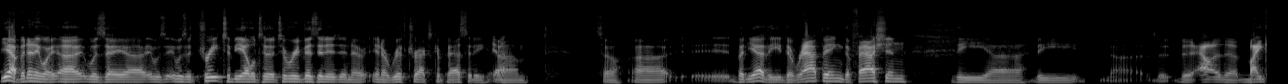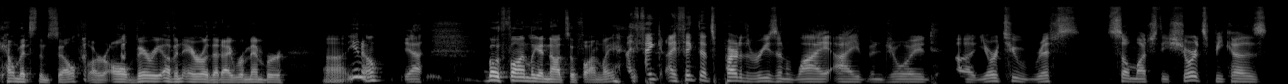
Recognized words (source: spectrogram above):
yeah. But anyway, uh, it was a uh, it was it was a treat to be able to to revisit it in a in a RiffTrax capacity. Yeah. Um, so, uh, eh, but yeah, the the wrapping, the fashion, the uh, the uh, the the, uh, the bike helmets themselves are all very of an era that I remember. Uh, you know, yeah, both fondly and not so fondly. I think I think that's part of the reason why I've enjoyed uh, your two riffs so much. These shorts because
